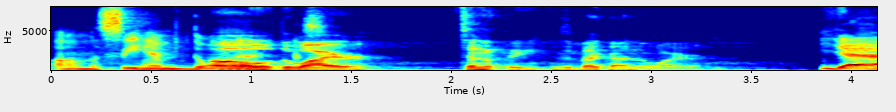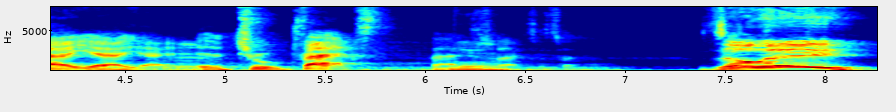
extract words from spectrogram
Um, to see him doing. Oh, that. The Wire. Technically, he's a bad guy in The Wire. Yeah, yeah, yeah. Uh, true. Facts. Facts. Yeah. Facts. That's right. Zoe.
